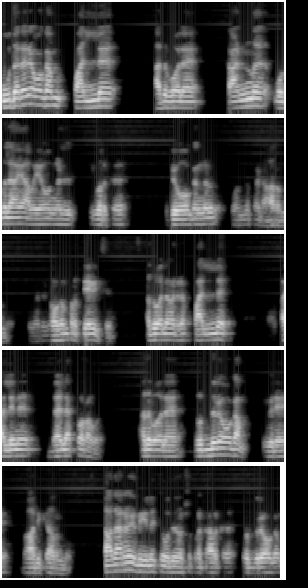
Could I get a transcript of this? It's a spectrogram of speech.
ഉദരരോഗം പല്ല് അതുപോലെ കണ്ണ് മുതലായ അവയവങ്ങൾ ഇവർക്ക് രോഗങ്ങൾ വന്നുപെടാറുണ്ട്. ഉദരരോഗം പ്രത്യേകിച്ച്. അതുപോലെ അവരുടെ പല്ല് പല്ലിന് ബലക്കുറവ്. അതുപോലെ ഹൃദ്രോഗം ഇവരെ ബാധിക്കാറുണ്ട്. സാധാരണ രീതിയിൽ ചോദ്യ നക്ഷത്രക്കാർക്ക് ഹൃദ്രോഗം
